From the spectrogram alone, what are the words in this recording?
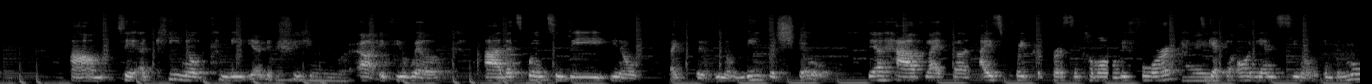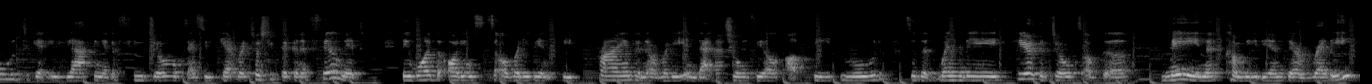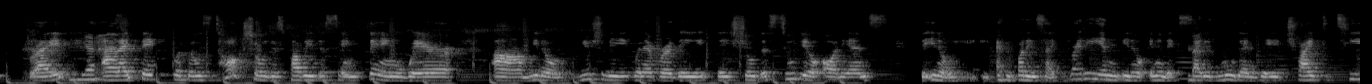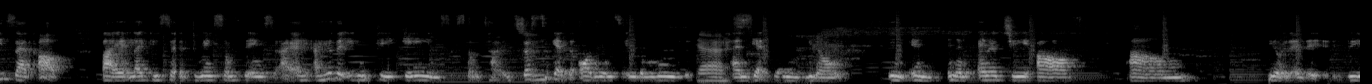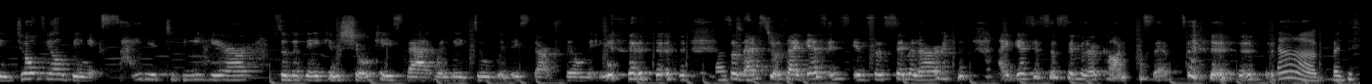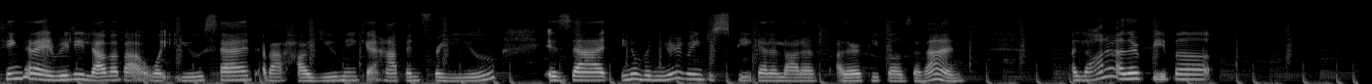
um, say a keynote comedian, if you mm-hmm. uh, if you will, uh, that's going to be you know like the you know lead the show they'll have like an icebreaker person come on before right. to get the audience, you know, in the mood, to get you laughing at a few jokes as you get ready, especially if they're going to film it. They want the audience to already be, be primed and already in that jovial, upbeat mood so that when they hear the jokes of the main comedian, they're ready, right? Yes. And I think for those talk shows, it's probably the same thing where, um, you know, usually whenever they, they show the studio audience, you know everybody's like ready and you know in an excited mood and they try to tease that up by like you said doing some things i, I hear that you can play games sometimes just to get the audience in the mood yes. and get them you know in, in, in an energy of um, you know, being jovial, being excited to be here so that they can showcase that when they do, when they start filming. so that's just, I guess it's, it's a similar, I guess it's a similar concept. yeah, but the thing that I really love about what you said about how you make it happen for you is that, you know, when you're going to speak at a lot of other people's events, a lot of other people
